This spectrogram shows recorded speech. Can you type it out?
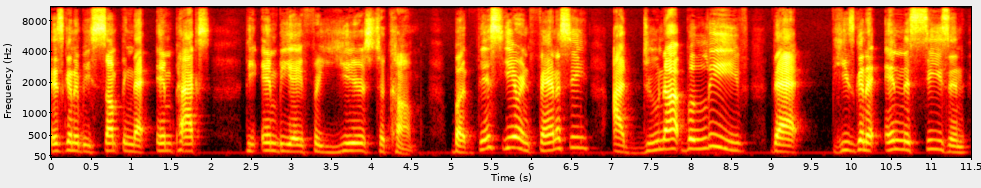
it's going to be something that impacts the NBA for years to come. But this year in fantasy, I do not believe that he's going to end the season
